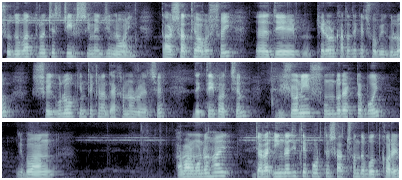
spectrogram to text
শুধুমাত্র যে স্টিলস ইমেজই নয়, তার সাথে অবশ্যই যে খেরোর খাতা থেকে ছবিগুলো, সেগুলোও কিন্তু এখানে দেখানো রয়েছে। দেখতেই পাচ্ছেন, ভীষণই সুন্দর একটা বই এবং আমার মনে হয় যারা ইংরাজিতে পড়তে স্বাচ্ছন্দ্য বোধ করেন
